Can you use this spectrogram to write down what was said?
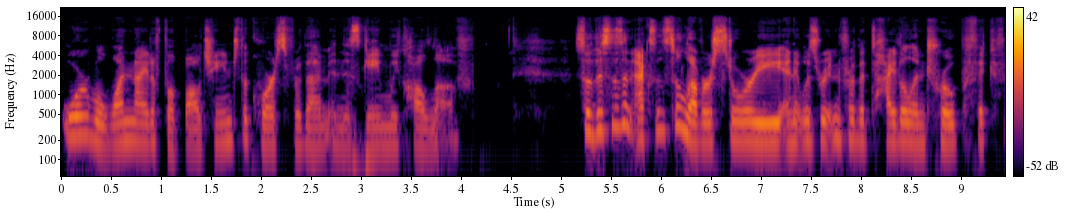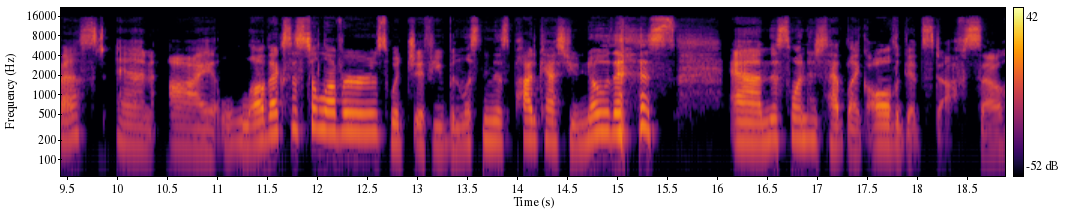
or will one night of football change the course for them in this game we call love? So this is an exes to lovers story, and it was written for the title and trope fic fest. And I love exes to lovers, which if you've been listening to this podcast, you know this. And this one has had like all the good stuff. So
